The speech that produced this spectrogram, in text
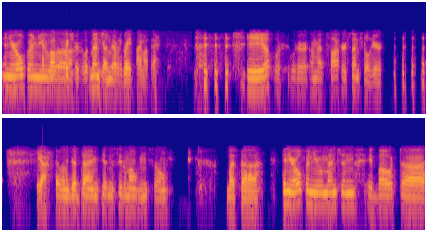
in your open, you I saw the uh, pictures. It looks like you guys are having a great time out there. yep, we're, we're, I'm at Soccer Central here. Yeah. Having a good time getting to see the mountains. So, but uh, in your open, you mentioned about uh,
